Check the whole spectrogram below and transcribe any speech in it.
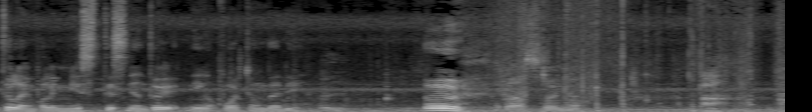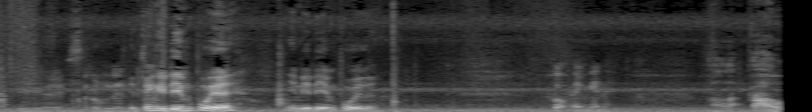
Itulah yang paling mistisnya tuh nengok pocong tadi. Eh, rasanya. Ah, iya, serem nih. Itu yang di Dempo ya? Yang di Dempo itu. Kok pengen ya? Kalau kau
